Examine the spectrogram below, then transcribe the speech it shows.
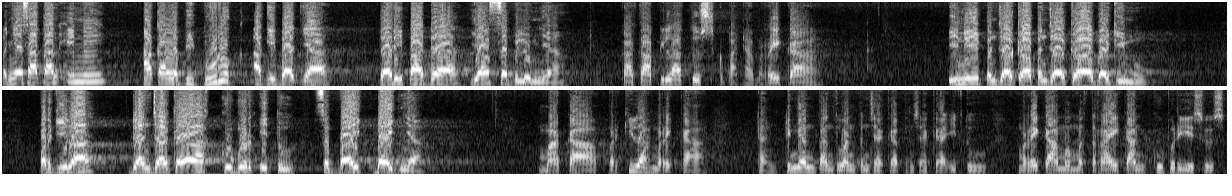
Penyesatan ini akan lebih buruk akibatnya daripada yang sebelumnya. kata Pilatus kepada mereka, Ini penjaga-penjaga bagimu. Pergilah dan jagalah kubur itu sebaik-baiknya. Maka pergilah mereka, dan dengan bantuan penjaga-penjaga itu, mereka memeteraikan kubur Yesus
